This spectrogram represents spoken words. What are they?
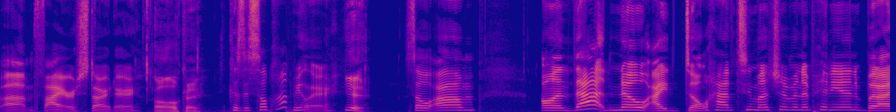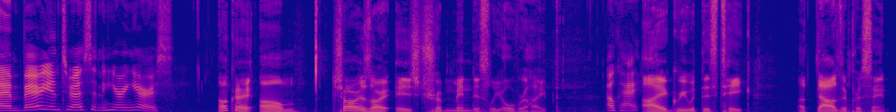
um fire starter Oh, okay, cuz it's so popular. yeah. So, um, on that note, I don't have too much of an opinion, but I am very interested in hearing yours. Okay, um, Charizard is tremendously overhyped. Okay. I agree with this take a thousand percent.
